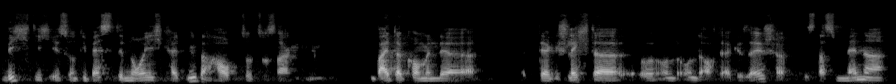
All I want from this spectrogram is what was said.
wichtig ist und die beste Neuigkeit überhaupt sozusagen im Weiterkommen der, der Geschlechter und, und auch der Gesellschaft ist, dass Männer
